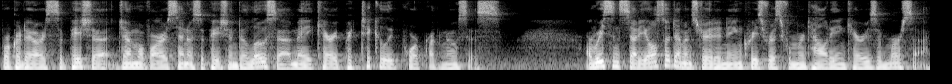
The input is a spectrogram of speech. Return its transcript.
Burkholderia cepacia, genomovar cenocepacia, and dolosa may carry particularly poor prognosis. A recent study also demonstrated an increased risk for mortality in carriers of MRSA.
